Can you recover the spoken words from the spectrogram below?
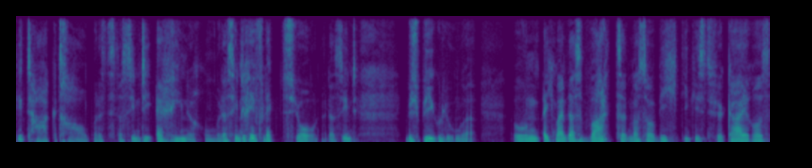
die Tagtraum. Das, das sind die Erinnerungen. Das sind Reflexionen. Das sind Bespiegelungen. Und ich meine, das Warten, was so wichtig ist für Kairos,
